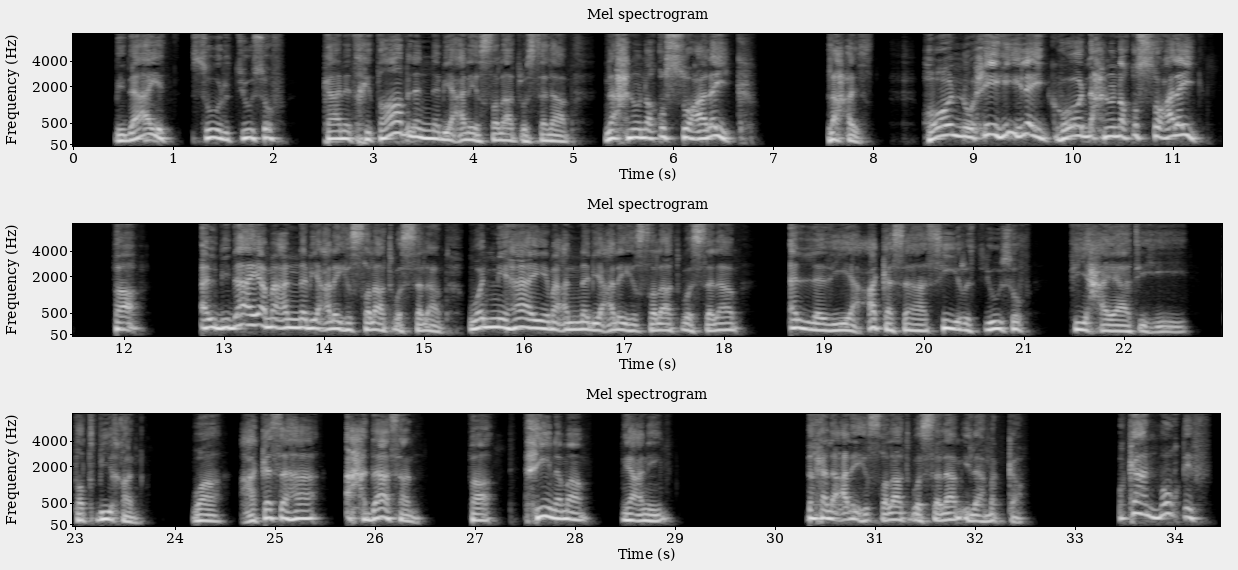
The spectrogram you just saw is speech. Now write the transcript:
بداية سورة يوسف كانت خطاب للنبي عليه الصلاة والسلام نحن نقص عليك. لاحظ. هون نوحيه إليك هون نحن نقص عليك. فالبداية مع النبي عليه الصلاة والسلام والنهاية مع النبي عليه الصلاة والسلام الذي عكس سيرة يوسف في حياته تطبيقا. وعكسها أحداثا. فحينما يعني دخل عليه الصلاة والسلام إلى مكة وكان موقف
